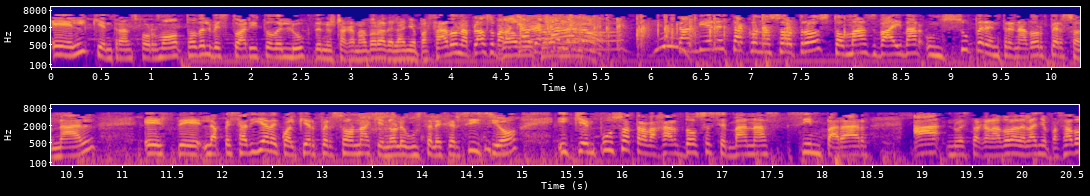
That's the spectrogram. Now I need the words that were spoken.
El, quien transformó todo el vestuario y todo el look de nuestra ganadora del año pasado. Un aplauso para Claudia. También está con nosotros Tomás Weimar, un súper entrenador personal, este, la pesadilla de cualquier persona a quien no le gusta el ejercicio y quien puso a trabajar 12 semanas sin parar a nuestra ganadora del año pasado,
